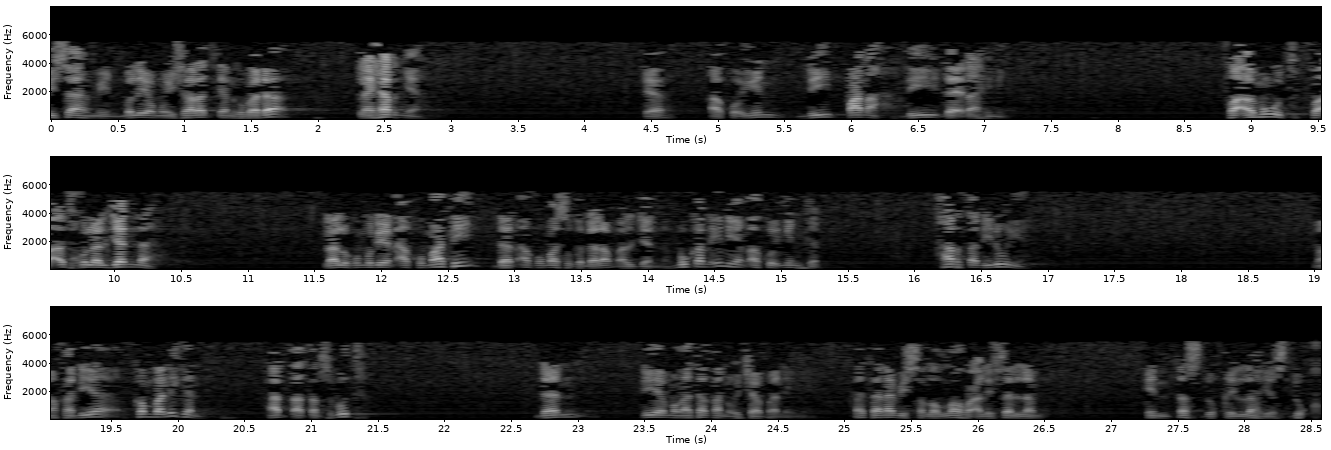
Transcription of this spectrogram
bisahmin. Beliau mengisyaratkan kepada lehernya. Ya, aku ingin dipanah di daerah ini. Fa amut fa adkhul al jannah. Lalu kemudian aku mati dan aku masuk ke dalam al jannah. Bukan ini yang aku inginkan harta di dunia. Maka dia kembalikan harta tersebut dan dia mengatakan ucapan ini. Kata Nabi sallallahu alaihi wasallam, "In tasduqillah yasduq."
